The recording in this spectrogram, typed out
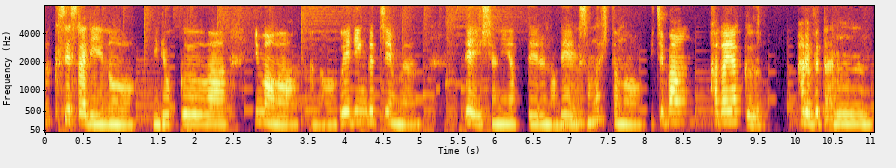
アクセサリーの魅力は、今はあのウェディングチームで一緒にやっているので、うん。その人の一番輝く晴れ舞台、うん。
